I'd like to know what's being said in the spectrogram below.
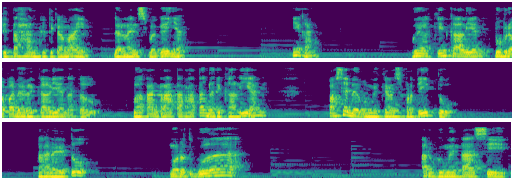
ditahan ketika main dan lain sebagainya. Iya kan? Gue yakin kalian, beberapa dari kalian atau bahkan rata-rata dari kalian pasti ada pemikiran seperti itu. Maka dari itu, menurut gue argumentasi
